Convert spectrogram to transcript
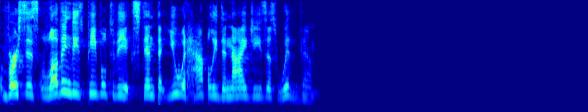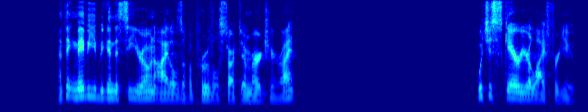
versus loving these people to the extent that you would happily deny Jesus with them. I think maybe you begin to see your own idols of approval start to emerge here, right? Which is scarier life for you?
